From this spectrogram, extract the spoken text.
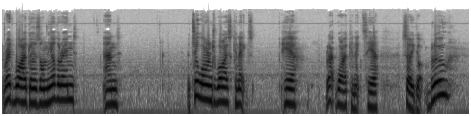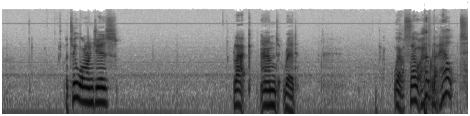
Red wire goes on the other end and the two orange wires connect here black wire connects here. So you got blue the two oranges black and red. Well so I hope that helped.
